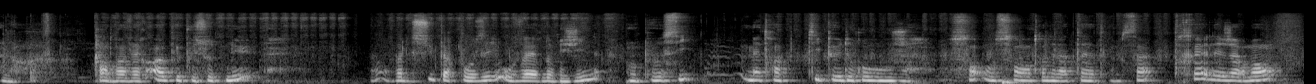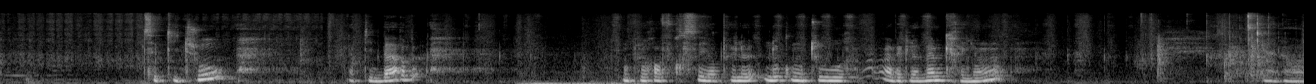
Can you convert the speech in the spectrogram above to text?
Alors, prendre un verre un peu plus soutenu. On va le superposer au verre d'origine. On peut aussi mettre un petit peu de rouge au centre de la tête, comme ça, très légèrement. Ces petites joues, la petite barbe. On peut renforcer un peu le, contour avec le même crayon. Alors,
